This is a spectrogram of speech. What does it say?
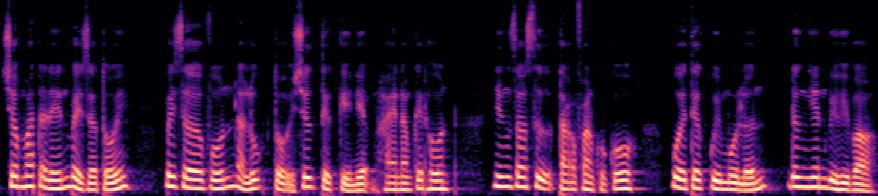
chớp mắt đã đến 7 giờ tối, bây giờ vốn là lúc tổ chức tiệc kỷ niệm 2 năm kết hôn, nhưng do sự tạo phản của cô, buổi tiệc quy mô lớn đương nhiên bị hủy bỏ.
